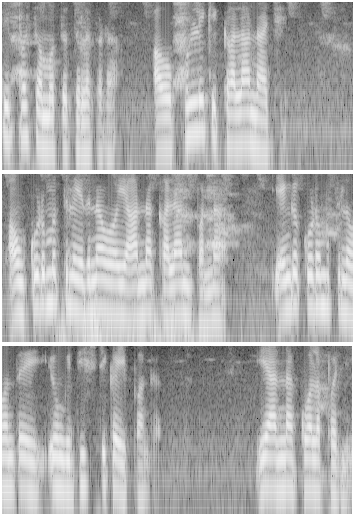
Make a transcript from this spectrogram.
திப்ப சமுத்திரத்தில் இருக்கிறா அவள் பிள்ளைக்கு கல்யாணம் ஆச்சு. அவங்க குடும்பத்தில் எதுனா யாருன்னா கல்யாணம் பண்ணால் எங்கள் குடும்பத்தில் வந்து இவங்க டிஸ்டி கைப்பாங்க யாருன்னா கொலை பண்ணி.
